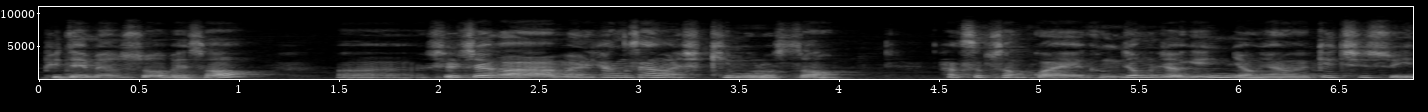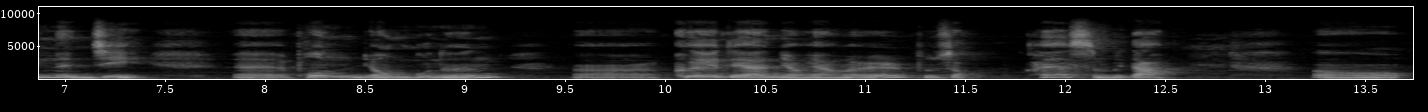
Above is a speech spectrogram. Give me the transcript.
비대면 수업에서 어, 실제감을 향상을 시킴으로써 학습 성과에 긍정적인 영향을 끼칠 수 있는지 에, 본 연구는 어, 그에 대한 영향을 분석하였습니다. 어,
